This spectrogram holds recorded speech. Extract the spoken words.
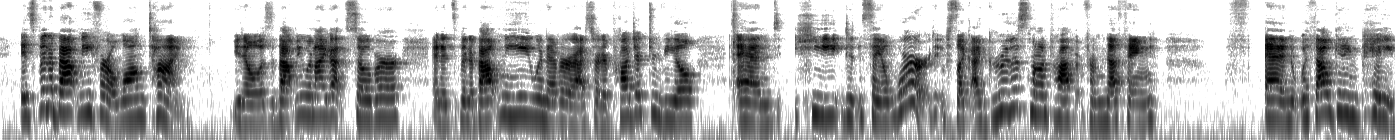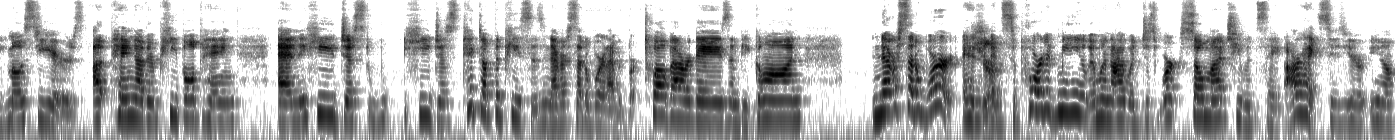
it's been about me for a long time. You know, it was about me when I got sober, and it's been about me whenever I started Project Reveal, and he didn't say a word. It was like I grew this nonprofit from nothing and without getting paid most years, uh, paying other people, paying, and he just he just picked up the pieces and never said a word. I would work twelve hour days and be gone, never said a word, and, Sure. and supported me. And when I would just work so much, he would say, "All right, Susie, you're you know,"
